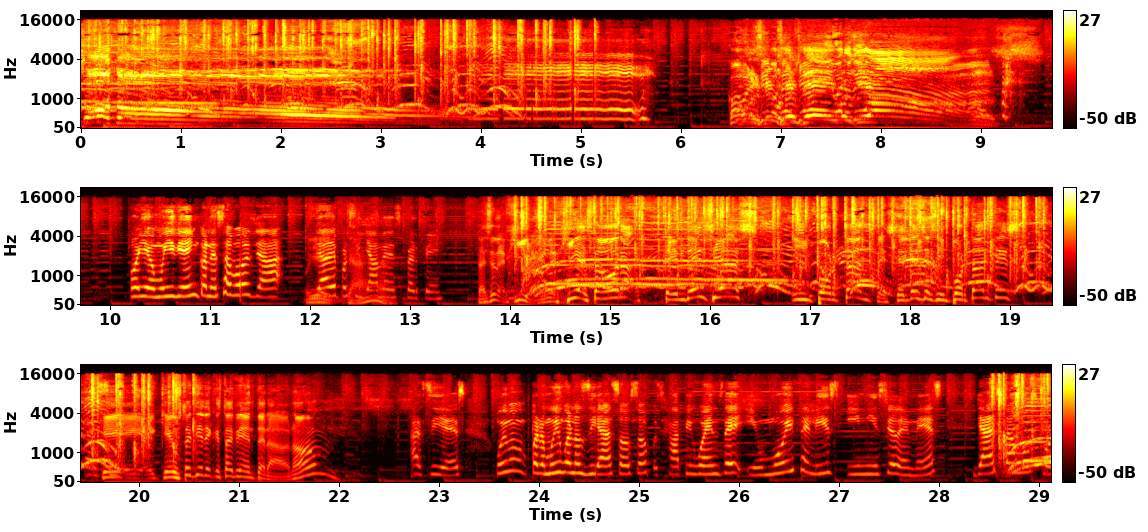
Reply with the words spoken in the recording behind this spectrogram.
Soto. ¿Cómo Buenos días. Oye, muy bien, con esa voz ya, Oye, ya de por ya. sí ya me desperté. Traes energía, energía hasta ahora. Tendencias importantes, tendencias importantes que, que usted tiene que estar bien enterado, ¿no? Así es. Muy, pero muy buenos días, Oso. Pues happy Wednesday y muy feliz inicio de mes. Ya estamos por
